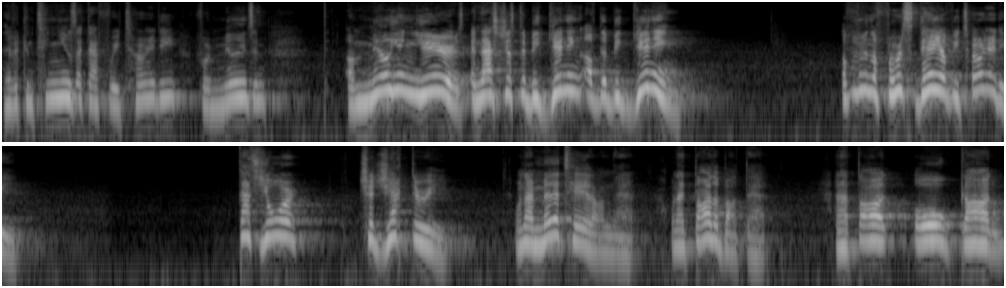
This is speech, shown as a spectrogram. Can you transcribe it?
And if it continues like that for eternity, for millions and a million years, and that's just the beginning of the beginning of even the first day of eternity. That's your trajectory. When I meditated on that, when I thought about that, and I thought, oh God,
